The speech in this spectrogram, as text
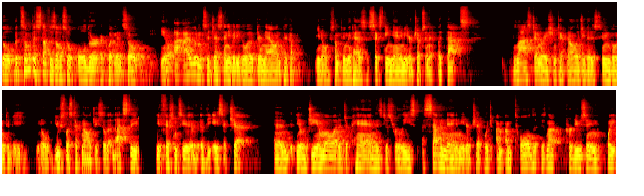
so, but some of this stuff is also older equipment. So, you know, I, I, wouldn't suggest anybody go out there now and pick up, you know, something that has 16 nanometer chips in it. Like that's last generation technology that is soon going to be, you know, useless technology. So that, that's the, the efficiency of, of the ASIC chip. And you know, GMO out of Japan has just released a seven nanometer chip, which I'm, I'm told is not producing quite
